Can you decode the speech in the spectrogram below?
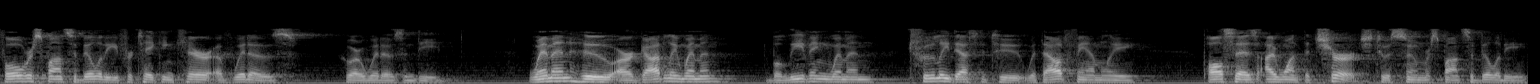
full responsibility for taking care of widows who are widows indeed. Women who are godly women, believing women, truly destitute, without family, Paul says, I want the church to assume responsibility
